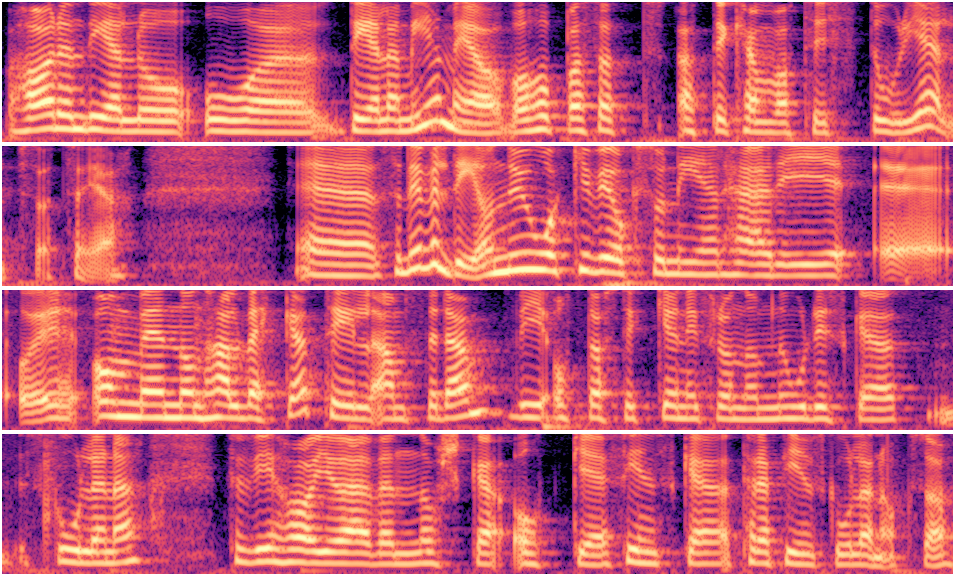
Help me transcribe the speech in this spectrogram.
har en del att, att dela med mig av och hoppas att, att det kan vara till stor hjälp så att säga. Eh, så det är väl det. Och nu åker vi också ner här i, eh, om en och en halv vecka till Amsterdam. Vi är åtta stycken ifrån de nordiska skolorna. För vi har ju även norska och eh, finska terapinskolan också.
